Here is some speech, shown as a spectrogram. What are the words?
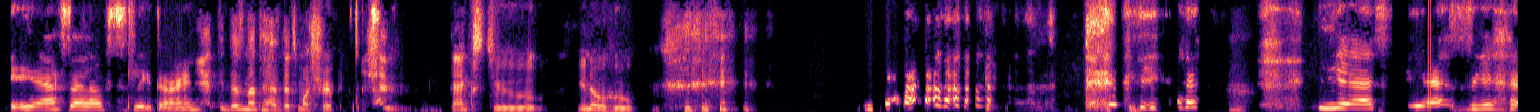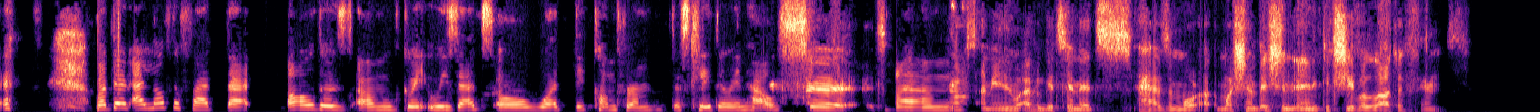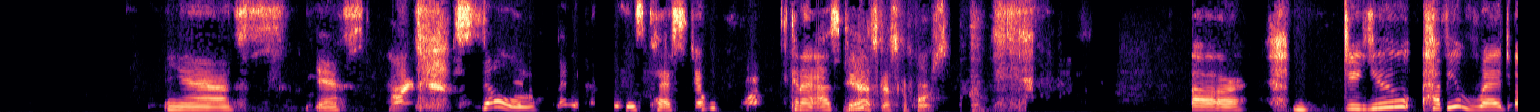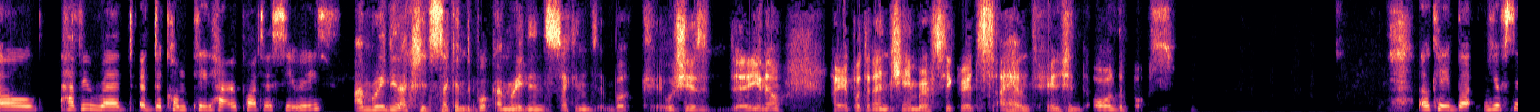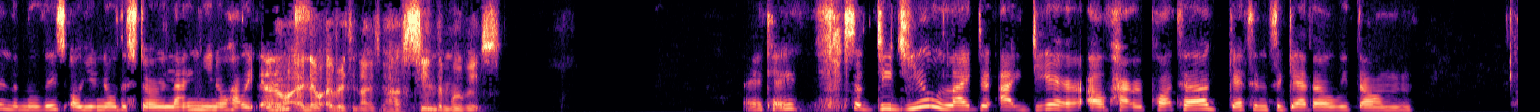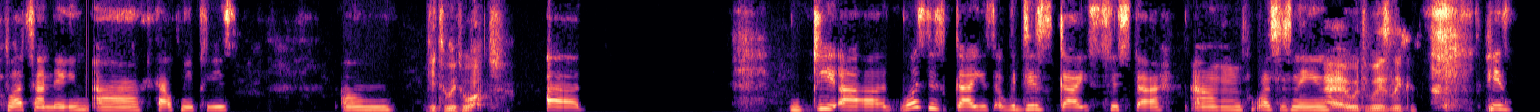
Yes, I love Slytherin. Yet it does not have that much reputation, thanks to you know who. Yes, yes, yes. But then I love the fact that all those um great wizards or what they come from the Slytherin house. It's, uh, it's Um, I mean, whoever gets in it has a more much ambition and can achieve a lot of things. Yes, yes. Right? So let me ask you this question. Can I ask you? Yes, yes, of course. Uh, do you have you read all? Have you read the complete Harry Potter series? I'm reading actually the second book. I'm reading the second book, which is, uh, you know, Harry Potter and Chamber of Secrets. I haven't finished all the books. Okay, but you've seen the movies, or you know the storyline. You know how it I ends. know, I know everything. I have seen the movies. Okay. So, did you like the idea of Harry Potter getting together with um, what's her name? Uh, help me, please. Um, Get with what? uh, do uh, what's this guy's with this guy's sister? Um, what's his name? Yeah, with Weasley. He's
